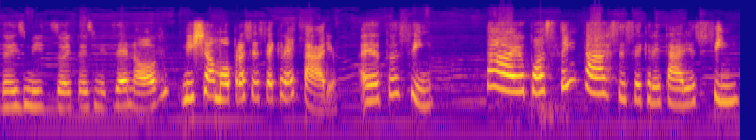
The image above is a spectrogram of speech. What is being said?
2018, 2019, me chamou para ser secretária. Aí eu tô assim, tá, eu posso tentar ser secretária, sim.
